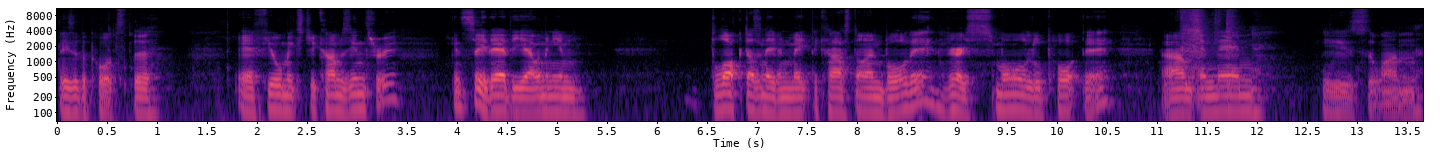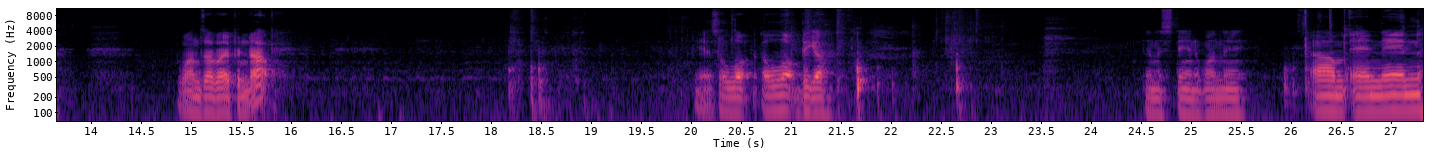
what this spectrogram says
These are the ports the air fuel mixture comes in through. You can see there the aluminium block doesn't even meet the cast iron bore there. Very small little port there. Um, and then here's the one, ones I've opened up. Yeah, it's a lot, a lot bigger than the standard one there. Um, and then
